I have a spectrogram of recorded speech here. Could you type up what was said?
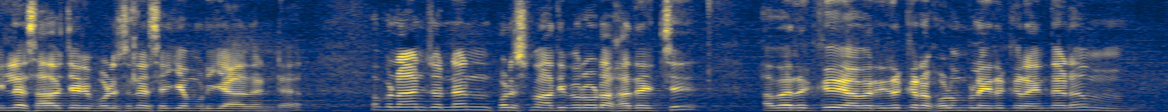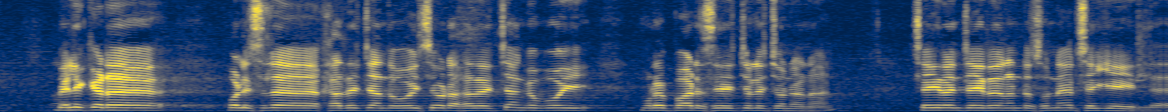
இல்லை சாவச்சேரி போலீஸில் செய்ய முடியாதுன்றார் அப்போ நான் சொன்னேன் போலீஸ் மா அதிபரோட கதைச்சு அவருக்கு அவர் இருக்கிற கொழும்பில் இருக்கிற இந்த இடம் வெளிக்கடை போலீஸில் கதைச்சு அந்த ஓய்ஸோட கதைச்சு அங்கே போய் முறைப்பாடு செய்ய சொல்லி சொன்னேன் நான். செய்கிறேன் செய்கிறேன்ட்டு சொன்னார் செய்ய இல்லை.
